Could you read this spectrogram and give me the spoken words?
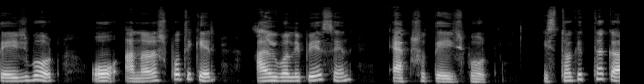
তেইশ ভোট ও আনারস প্রতীকের আয়ুব আলী পেয়েছেন একশো তেইশ ভোট। স্থগিত থাকা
